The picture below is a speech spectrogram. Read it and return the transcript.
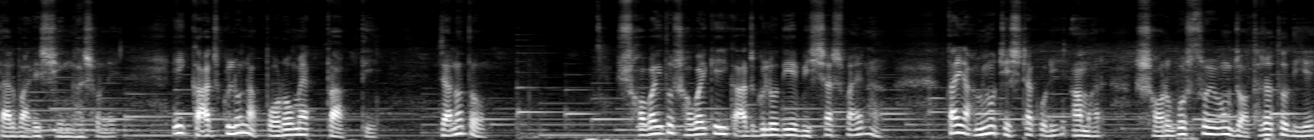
তার বাড়ির সিংহাসনে। এই কাজগুলো না পরম এক প্রাপ্তি, জানো তো? সবাই তো সবাইকে এই কাজগুলো দিয়ে বিশ্বাস পায় না। তাই আমিও চেষ্টা করি আমার সর্বস্ব এবং যথাযথ দিয়ে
